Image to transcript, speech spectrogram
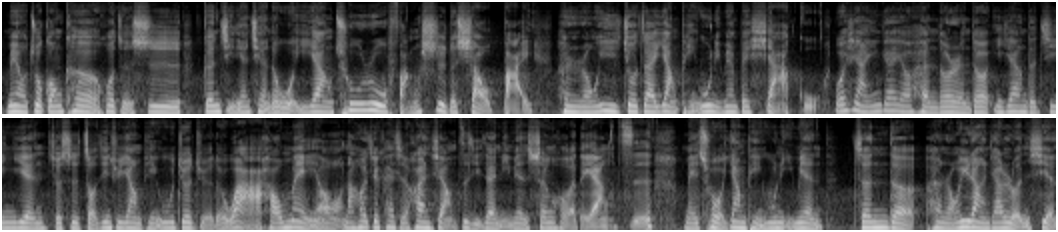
没有做功课，或者是跟几年前的我一样初入房市的小白，很容易就在样品屋里面被下蛊。我想应该有很多人都一样的经验，就是走进去样品屋就觉得哇好美哦，然后就开始幻想自己在里面生活的样子。没错，样品屋里面。真的很容易让人家沦陷，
